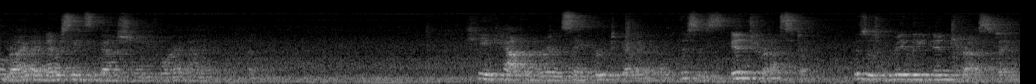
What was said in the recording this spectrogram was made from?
all right, I'd never seen Sebastian before. And he and Katharine were in the same group together. And I thought, this is interesting. This is really interesting.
